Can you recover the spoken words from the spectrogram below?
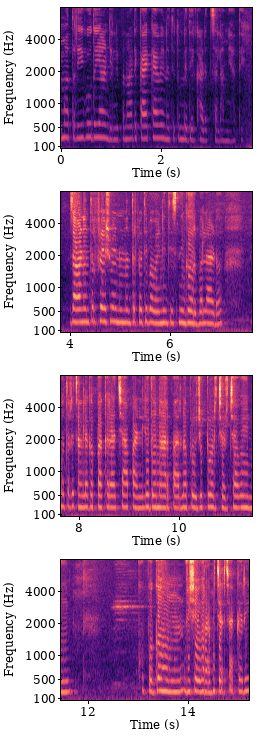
मात्र ही गोदई आणलेली पण आटे काय काय वेण ते तुमले देखाडत चला मी आते जावानंतर फ्रेश होईन नंतर प्रतिभा वहिनी तिसनी घर बलाड मग तरी चांगल्या गप्पा करा चहा पाणी लिहिलं नार पारणा प्रोजेक्टवर चर्चा वहिनी. खूप गहन विषयावर आम्ही चर्चा करी.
